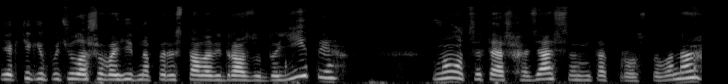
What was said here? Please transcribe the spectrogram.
Як тільки почула, що вагітна, перестала відразу доїти. Ну, це теж хазяйство не так просто. Вона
